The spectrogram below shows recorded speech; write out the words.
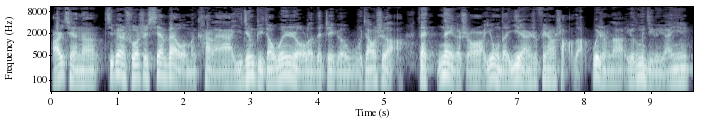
而且呢，即便说是现在我们看来啊，已经比较温柔了的这个五交社啊，在那个时候啊用的依然是非常少的。为什么呢？有这么几个原因。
